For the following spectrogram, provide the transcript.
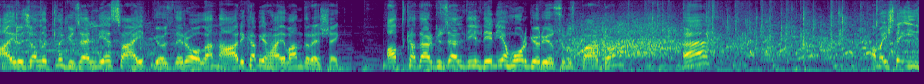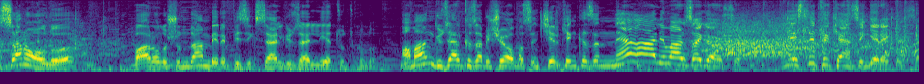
Ayrıcalıklı güzelliğe sahip gözleri olan harika bir hayvandır eşek. At kadar güzel değil diye niye hor görüyorsunuz pardon? Ha? Ama işte insanoğlu varoluşundan beri fiziksel güzelliğe tutkulu. Aman güzel kıza bir şey olmasın, çirkin kızın ne hali varsa görsün. Nesli tükensin gerekirse.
